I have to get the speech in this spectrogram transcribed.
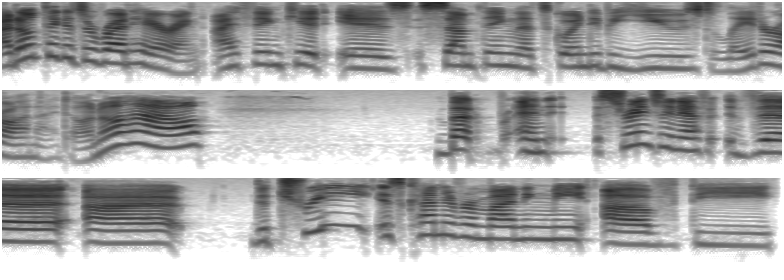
I don't think it's a red herring. I think it is something that's going to be used later on. I don't know how. But and strangely enough, the uh, the tree is kind of reminding me of the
